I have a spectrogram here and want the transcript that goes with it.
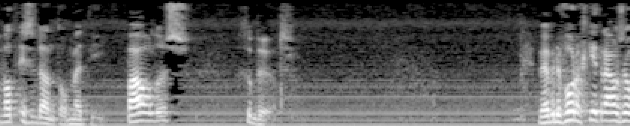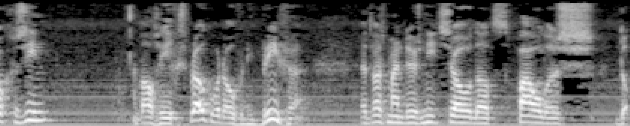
wat is er dan toch met die Paulus gebeurd? We hebben de vorige keer trouwens ook gezien, dat als hier gesproken wordt over die brieven, het was maar dus niet zo dat Paulus de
